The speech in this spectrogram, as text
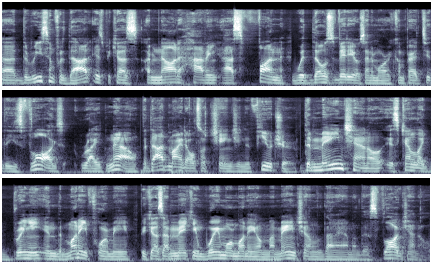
uh, the reason for that is because I'm not having as fun with those videos anymore compared to these vlogs right now. But that might also change in the future. The main channel is kind of like bringing in the money for me because I'm making way more money on my main channel than I am on this vlog channel.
